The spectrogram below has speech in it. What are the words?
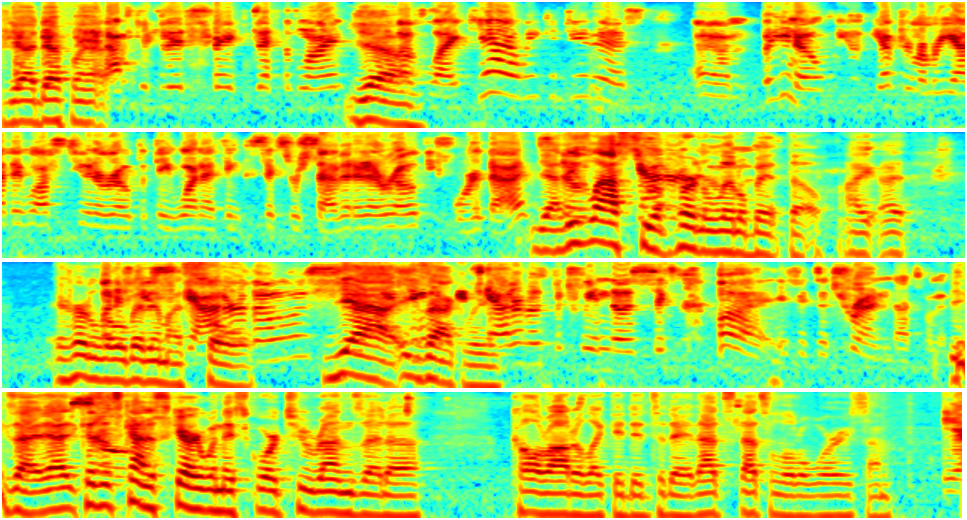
Yeah, definitely. after the trade deadline. Yeah. Of like, yeah, we can do this. Um, but you know, you, you have to remember, yeah, they lost two in a row, but they won, I think, six or seven in a row before that. Yeah, So these last two have hurt a little bit though. I, I it hurt a little bit in my soul. Those, Yeah, you think you exactly. Scatter those between those six, but if it's a trend, that's when it's Exactly, because it's kind of scary when they score two runs at uh, Colorado like they did today. That's that's a little worrisome. Yeah,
